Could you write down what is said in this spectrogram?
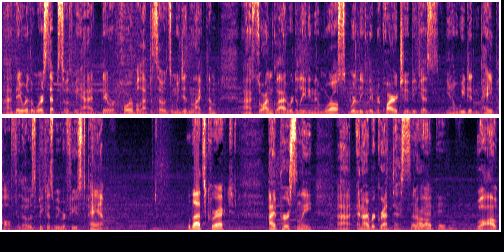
Uh, they were the worst episodes we had. They were horrible episodes, and we didn't like them. Uh, so I'm glad we're deleting them. We're also we're legally required to because you know we didn't pay Paul for those because we refused to pay him. Well, that's correct. I personally, uh, and I regret this. I'll- I paid him. well, I'll,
